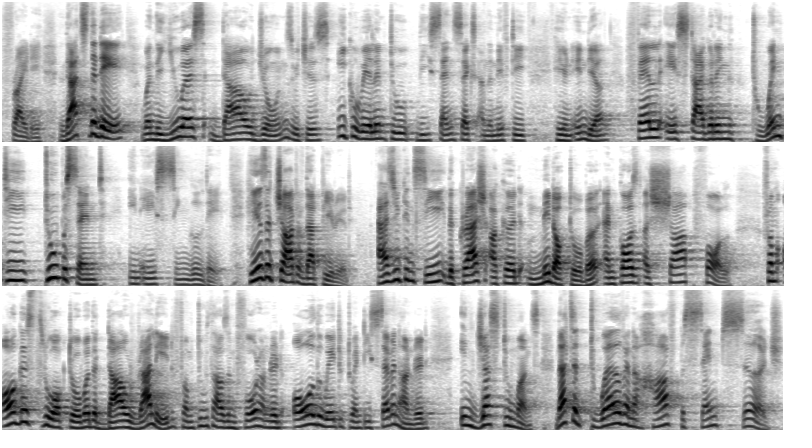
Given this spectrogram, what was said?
Friday. That's the day when the US Dow Jones, which is equivalent to the Sensex and the Nifty here in India, fell a staggering 22% in a single day. Here's a chart of that period. As you can see, the crash occurred mid October and caused a sharp fall. From August through October, the Dow rallied from 2,400 all the way to 2,700 in just two months. That's a 12.5% surge.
